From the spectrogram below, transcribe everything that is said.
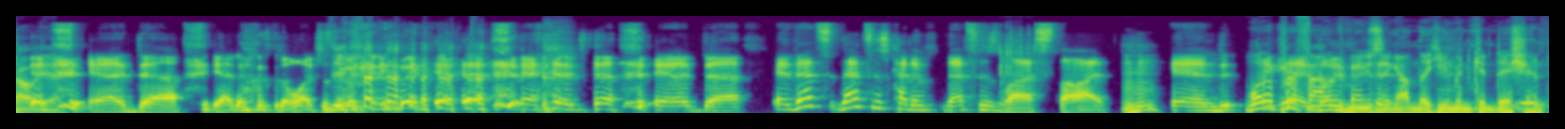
Oh, yeah. and uh yeah no one's gonna watch this movie anyway and uh, and uh and that's that's his kind of that's his last thought Mhm. and what a again, profound back to- musing on the human condition.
